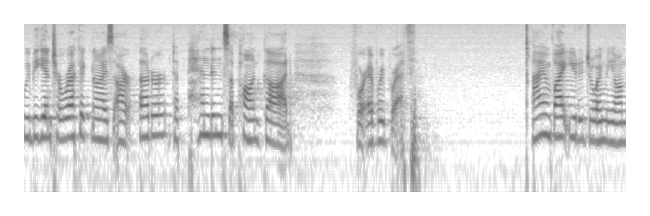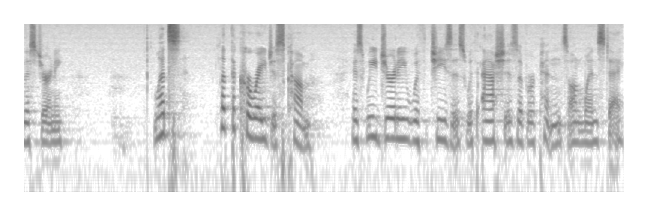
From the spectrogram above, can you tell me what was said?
we begin to recognize our utter dependence upon God for every breath. I invite you to join me on this journey. Let's let the courageous come as we journey with Jesus with ashes of repentance on Wednesday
